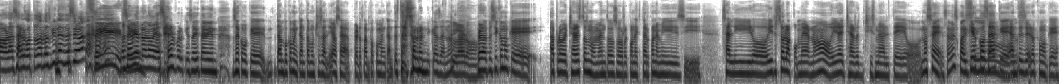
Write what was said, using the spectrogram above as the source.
ahora salgo todos los fines de semana? Sí, O sea, sí. yo no lo voy a hacer porque soy también, o sea, como que tampoco me encanta mucho salir, o sea, pero tampoco me encanta estar solo en mi casa, ¿no? Claro. Pero pues sí como que aprovechar estos momentos o reconectar con amigos y salir o ir solo a comer, ¿no? O ir a echar chisme al té o no sé, ¿sabes? Cualquier Sí, cosa que antes yo era como que,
